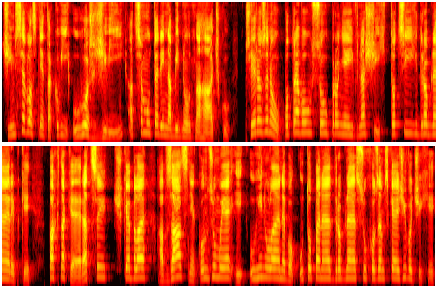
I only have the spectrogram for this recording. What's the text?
Čím se vlastně takový úhoř živí a co mu tedy nabídnout na háčku? Přirozenou potravou jsou pro něj v našich tocích drobné rybky – pak také raci, škeble a vzácně konzumuje i uhynulé nebo utopené drobné suchozemské živočichy.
